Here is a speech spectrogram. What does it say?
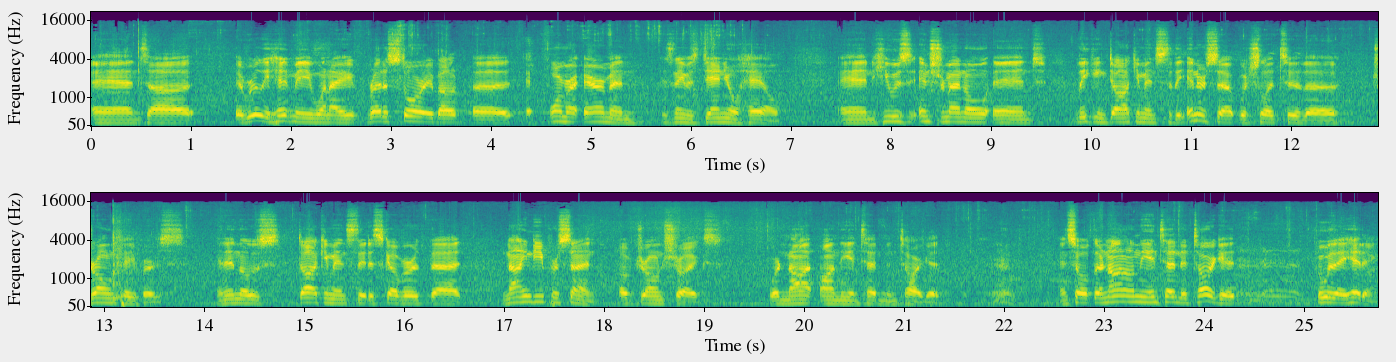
And uh, it really hit me when I read a story about a former airman. His name is Daniel Hale. And he was instrumental in leaking documents to the Intercept, which led to the drone papers. And in those documents, they discovered that 90% of drone strikes were not on the intended target. And so if they're not on the intended target, who are they hitting?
